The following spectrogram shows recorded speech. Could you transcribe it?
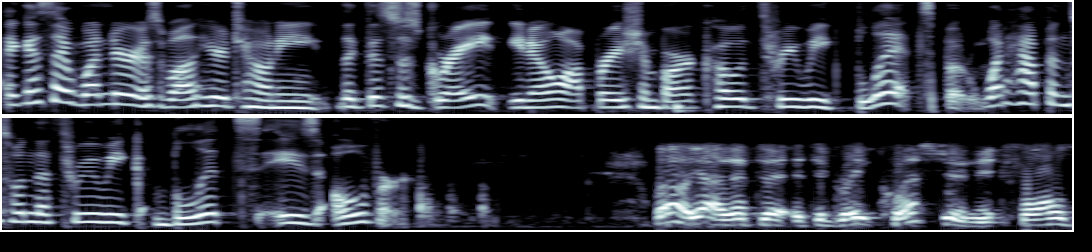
I guess I wonder as well here, Tony. Like this is great, you know, Operation Barcode three week blitz, but what happens when the three week blitz is over? Well, yeah, that's a it's a great question. It falls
